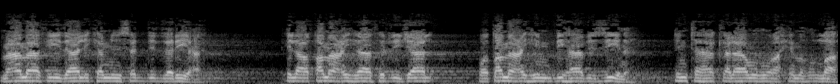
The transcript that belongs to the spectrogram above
مع ما في ذلك من سد الذريعة إلى طمعها في الرجال وطمعهم بها بالزينة. انتهى كلامه رحمه الله.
